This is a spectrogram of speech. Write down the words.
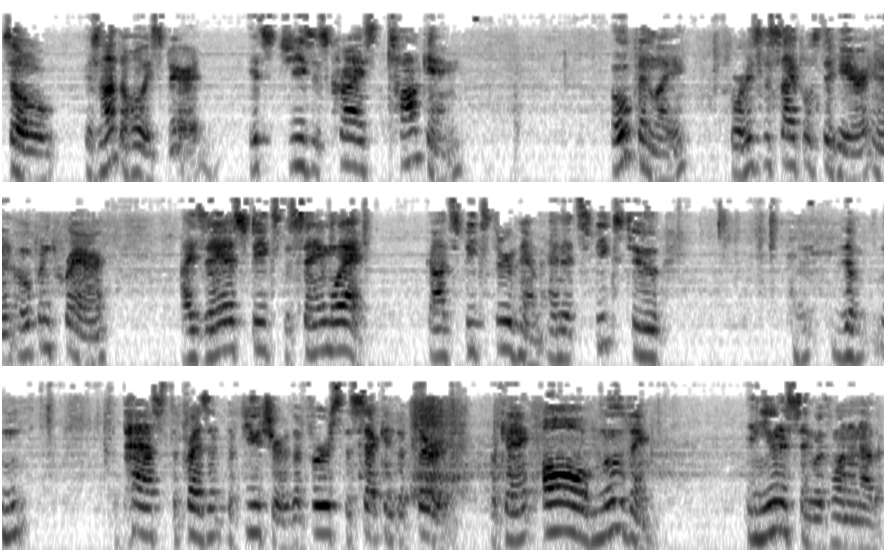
So it's not the Holy Spirit; it's Jesus Christ talking openly for his disciples to hear in an open prayer. Isaiah speaks the same way. God speaks through him, and it speaks to the, past, the present, the future, the first, the second, the third. Okay, all moving in unison with one another.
